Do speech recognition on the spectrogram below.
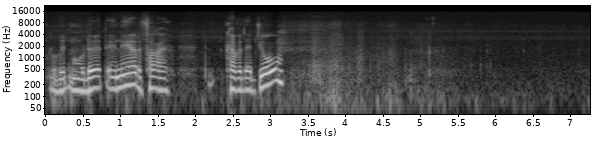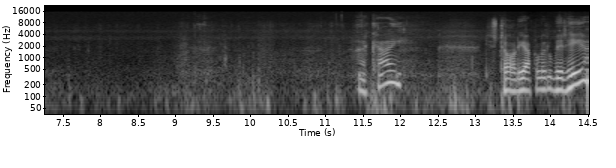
A little bit more dirt there now to cover that jaw. Okay, just tidy up a little bit here.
